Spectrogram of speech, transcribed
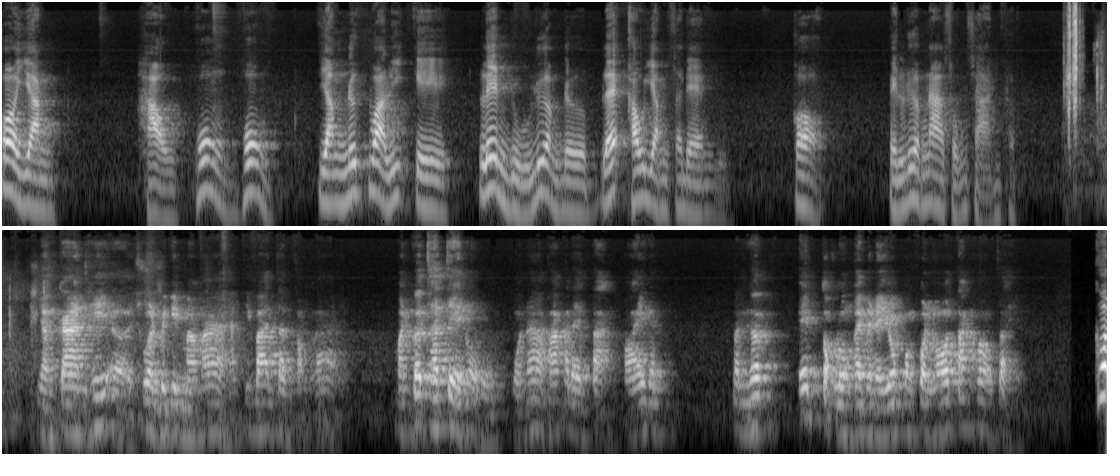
ก็ยังเห่าห้องห้องยังนึกว่าลิเก เล่นอยู่เรื่องเดิม และเขายังแสดงอยู่ ก็เป็นเรื่องน่าสงสารครับ อย่างการที่เออชวนไปกินมาม่าฮะที่บ้านจันทร์สองล่ามันก็ชัดเจนโอ้โหหัวหน้าพักอะไรต่างไปกัน มันก็เอ๊ะตกลงใครเป็นนายกบางคนเขาก็ตั้งข้อสงสัยก็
